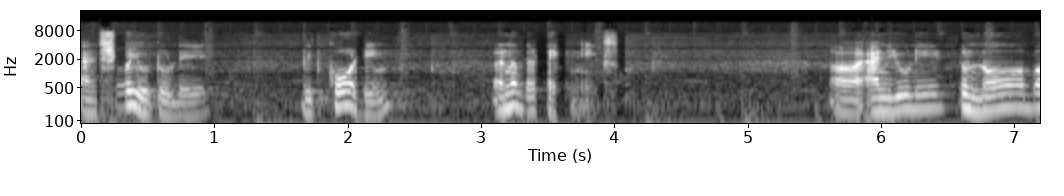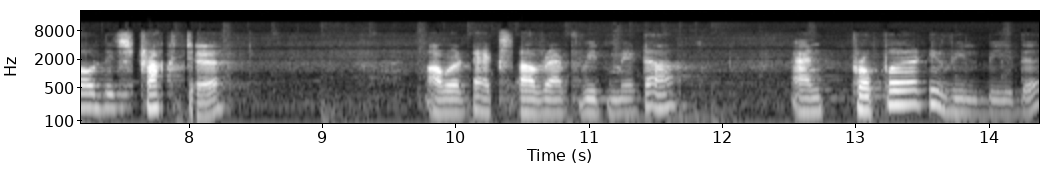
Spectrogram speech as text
and show you today with coding another techniques. Uh, and you need to know about the structure. Our tags are wrapped with meta and property will be the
